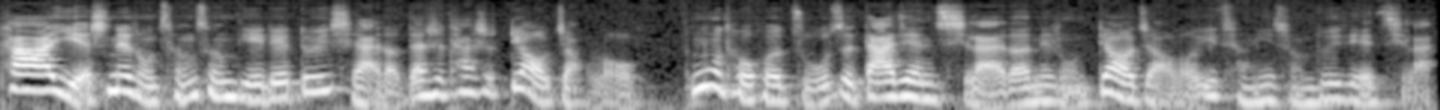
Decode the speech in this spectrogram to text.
它也是那种层层叠叠堆起来的，但是它是吊脚楼。木头和竹子搭建起来的那种吊脚楼，一层一层堆叠起来。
